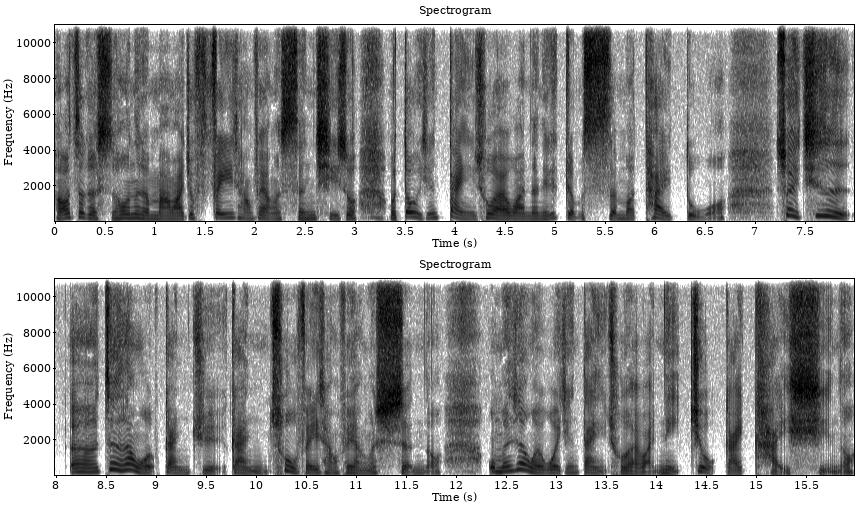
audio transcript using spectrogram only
然后这个时候，那个妈妈就非常非常生气，说：“我都已经带你出来玩了，你个什么态度哦？”所以其实。呃，这让我感觉感触非常非常的深哦。我们认为我已经带你出来玩，你就该开心哦。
